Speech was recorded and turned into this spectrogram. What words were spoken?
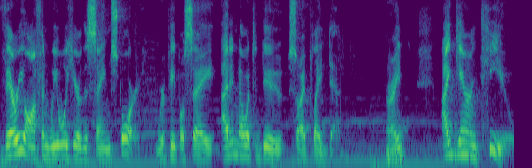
very often we will hear the same story where people say i didn't know what to do so i played dead all right i guarantee you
